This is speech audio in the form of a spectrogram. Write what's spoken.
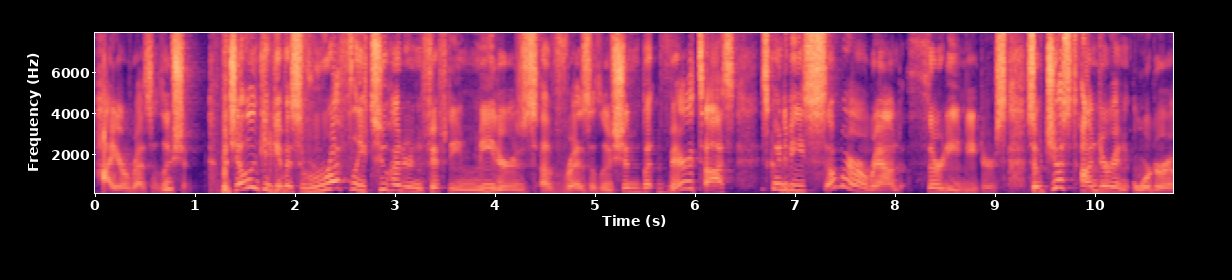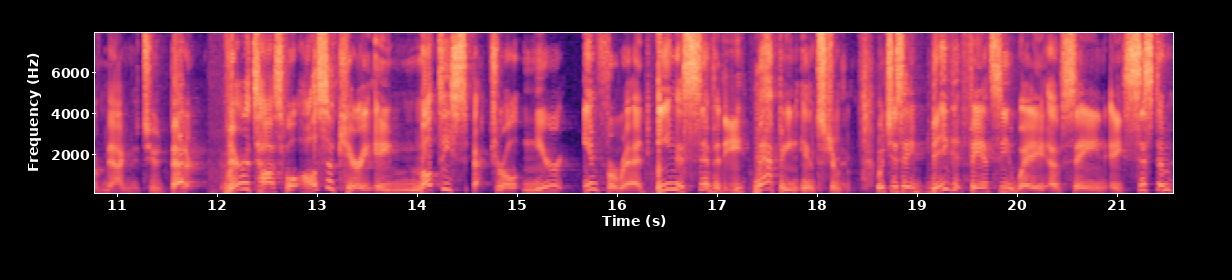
higher resolution. Magellan can give us roughly 250 meters of resolution, but Veritas is going to be somewhere around 30 meters, so just under an order of magnitude better. Veritas will also carry a multispectral near infrared emissivity mapping instrument, which is a big fancy way of saying a system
